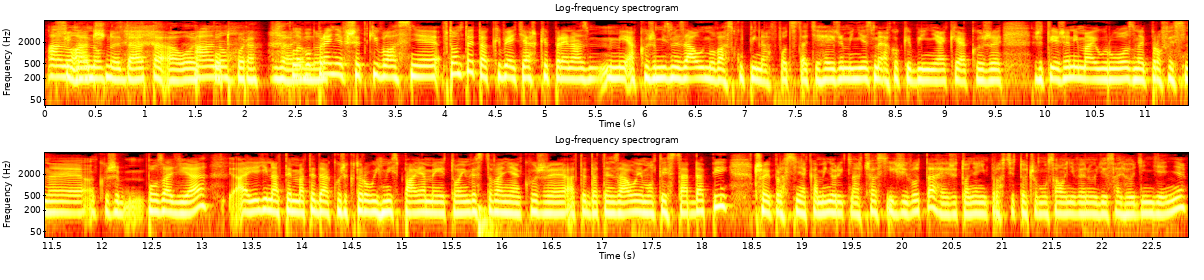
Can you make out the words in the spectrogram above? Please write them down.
áno, finančné áno. dáta, ale áno. podpora vzájomná. Lebo pre ne všetky vlastne, v tomto je to akoby aj ťažké pre nás, my, akože my sme záujmová skupina v podstate, hej, že my nie sme ako keby nejaké, akože, že tie ženy majú rôzne profesné akože pozadia a jediná téma teda, akože, ktorou ich my spájame, je to investovanie akože, a teda ten záujem o tie startupy, čo je proste nejaká minoritná časť ich života, hej, že to není proste to, čomu sa oni venujú 10 hodín denne.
